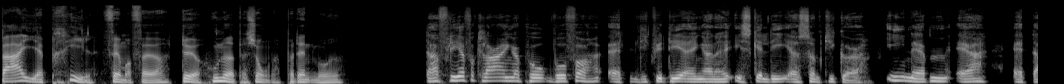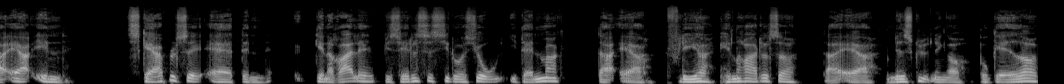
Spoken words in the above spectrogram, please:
Bare i april 45 dør 100 personer på den måde. Der er flere forklaringer på, hvorfor at likvideringerne eskalerer, som de gør. En af dem er, at der er en skærpelse af den generelle besættelsessituation i Danmark. Der er flere henrettelser, der er nedskydninger på gader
